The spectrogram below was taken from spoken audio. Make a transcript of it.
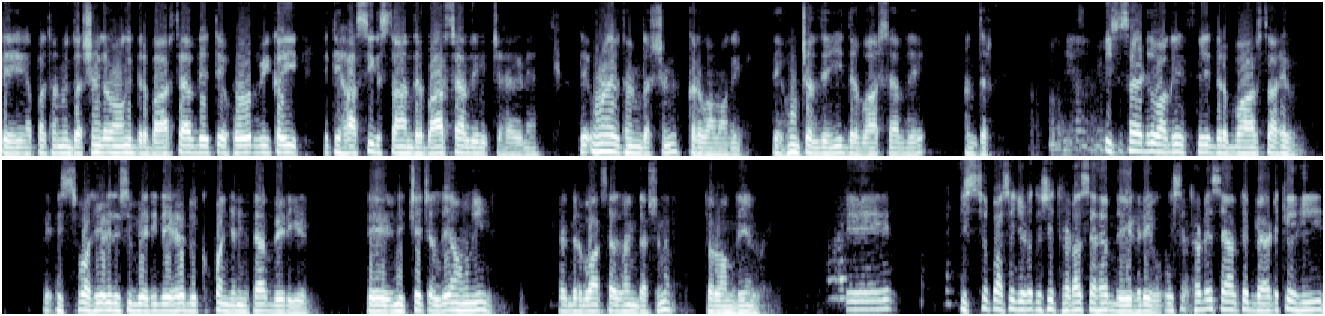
ਤੇ ਆਪਾਂ ਤੁਹਾਨੂੰ ਦਰਸ਼ਨ ਕਰਵਾਵਾਂਗੇ ਦਰਬਾਰ ਸਾਹਿਬ ਦੇ ਤੇ ਹੋਰ ਵੀ ਕਈ ਇਤਿਹਾਸਿਕ ਸਥਾਨ ਦਰਬਾਰ ਸਾਹਿਬ ਦੇ ਵਿੱਚ ਹੈਗੇ ਨੇ ਤੇ ਉਹਨਾਂ ਦੇ ਤੁਹਾਨੂੰ ਦਰਸ਼ਨ ਕਰਵਾਵਾਂਗੇ ਤੇ ਹੁਣ ਚੱਲਦੇ ਹਾਂ ਜੀ ਦਰਬਾਰ ਸਾਹਿਬ ਦੇ ਅੰਦਰ। ਇਸ ਸਾਈਡ ਤੋਂ ਅੱਗੇ ਤੇ ਦਰਬਾਰ ਸਾਹਿਬ ਤੇ ਇਸ ਪਾਸੇ ਜਿਹੜੀ ਤੁਸੀਂ ਬੇਰੀ ਦੇਖ ਰਹੇ ਹੋ, ਦੁੱਖ ਭੰਜਨੀ ਸਾਹਿਬ ਬੇਰੀ ਹੈ। ਤੇ ਨੀਚੇ ਚੱਲਦੇ ਹਾਂ ਹੁਣੀ ਤੇ ਦਰਬਾਰ ਸਾਹਿਬ ਦਾ ਦਰਸ਼ਨ ਕਰਵਾਉਂਦੇ ਹਾਂ। ਤੇ ਇਸ ਪਾਸੇ ਜਿਹੜਾ ਤੁਸੀਂ ਥੜਾ ਸਾਹਿਬ ਦੇਖ ਰਹੇ ਹੋ, ਉਸ ਥੜੇ ਸਾਹਿਬ ਤੇ ਬੈਠ ਕੇ ਹੀ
